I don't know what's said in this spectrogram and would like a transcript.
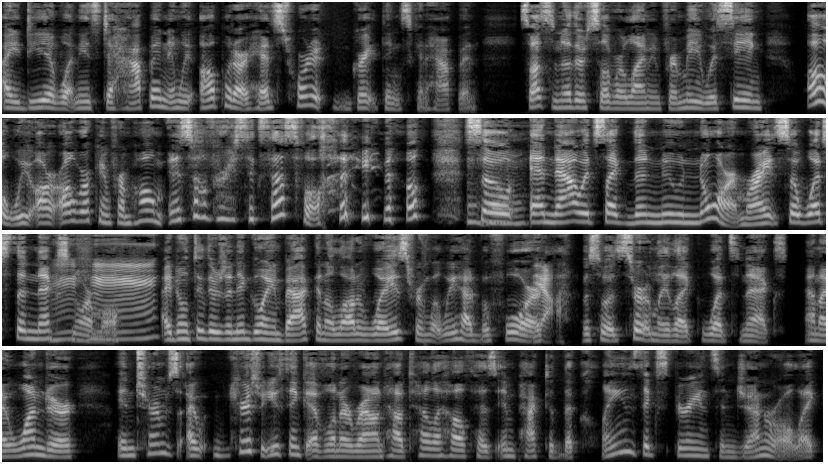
idea of what needs to happen and we all put our heads toward it, great things can happen. So that's another silver lining for me was seeing oh, we are all working from home and it's all very successful, you know? Mm-hmm. So, and now it's like the new norm, right? So what's the next mm-hmm. normal? I don't think there's any going back in a lot of ways from what we had before. Yeah. But so it's certainly like what's next. And I wonder in terms, I'm curious what you think, Evelyn, around how telehealth has impacted the claims experience in general. Like,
